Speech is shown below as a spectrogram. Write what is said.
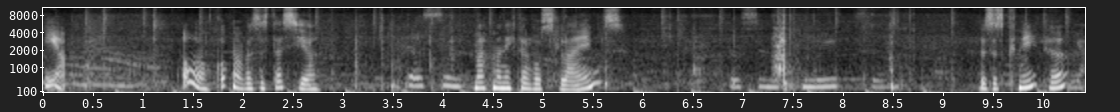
Ja. Oh, guck mal, was ist das hier? Das sind, Macht man nicht daraus Slimes? das sind Knete. Das ist Knete. Ja.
